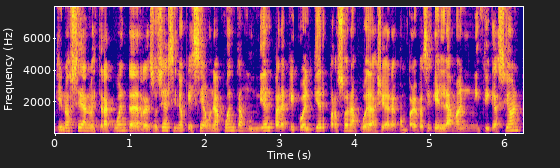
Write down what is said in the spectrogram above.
que no sea nuestra cuenta de red social, sino que sea una cuenta mundial para que cualquier persona pueda llegar a comprar. Me parece que es la magnificación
